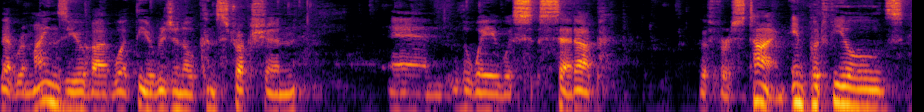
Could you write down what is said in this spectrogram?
that reminds you about what the original construction and the way it was set up the first time. Input fields,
